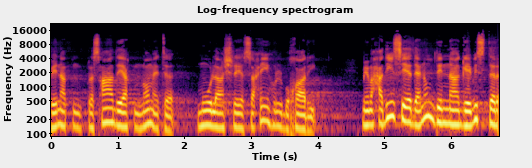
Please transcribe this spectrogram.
වෙනත් ප්‍රසාදයක් නොමැත මූලාශ්‍රය සහිහුල් බුඛාරි. මෙම හදීසය දැනුම් දෙන්නාගේ විස්තර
